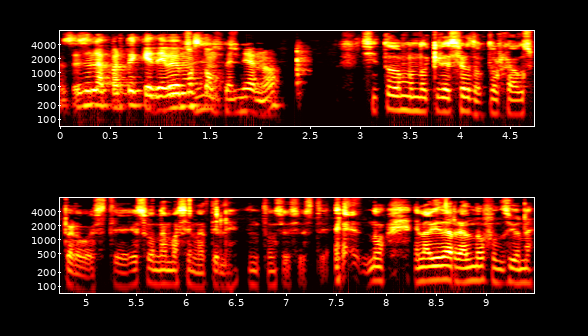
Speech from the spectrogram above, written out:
esa es la parte que debemos comprender, ¿no? Sí, todo el mundo quiere ser Doctor House, pero este, eso nada más en la tele. Entonces, este, no, en la vida real no funciona.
